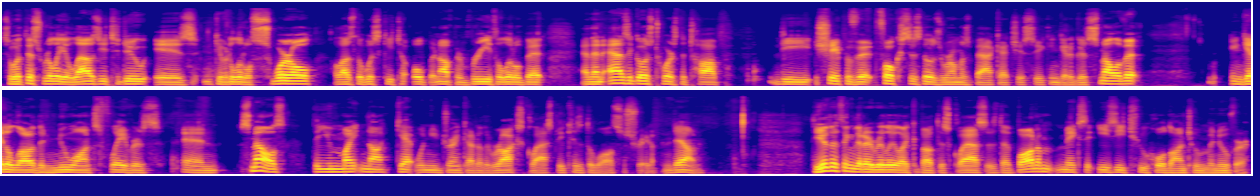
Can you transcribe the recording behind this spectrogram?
So what this really allows you to do is give it a little swirl, allows the whiskey to open up and breathe a little bit. And then as it goes towards the top, the shape of it focuses those aromas back at you so you can get a good smell of it and get a lot of the nuanced flavors and smells that you might not get when you drink out of the rocks glass because the walls are straight up and down. The other thing that I really like about this glass is the bottom makes it easy to hold on to and maneuver.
